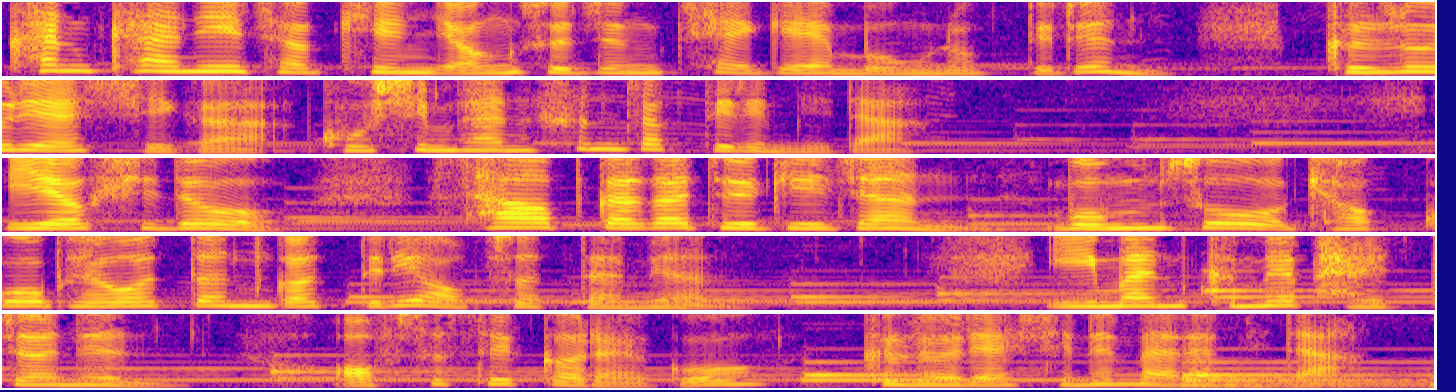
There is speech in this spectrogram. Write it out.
칸칸이 적힌 영수증 책의 목록들은 글로리아 씨가 고심한 흔적들입니다. 이 역시도 사업가가 되기 전 몸소 겪고 배웠던 것들이 없었다면 이만큼의 발전은 없었을 거라고 글로리아 씨는 말합니다.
